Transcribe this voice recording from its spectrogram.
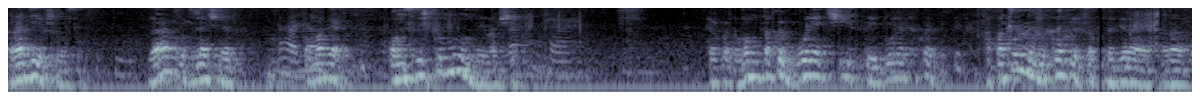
родившегося, да, вот женщина помогает, он слишком умный вообще. Какой-то. Он такой более чистый, более такой. А потом уже комплексов набирается разных.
